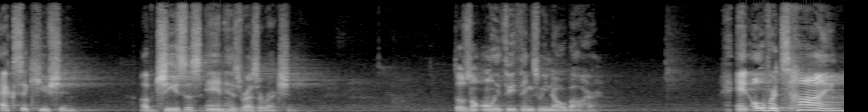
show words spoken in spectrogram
execution of Jesus and his resurrection. Those are the only three things we know about her. And over time,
